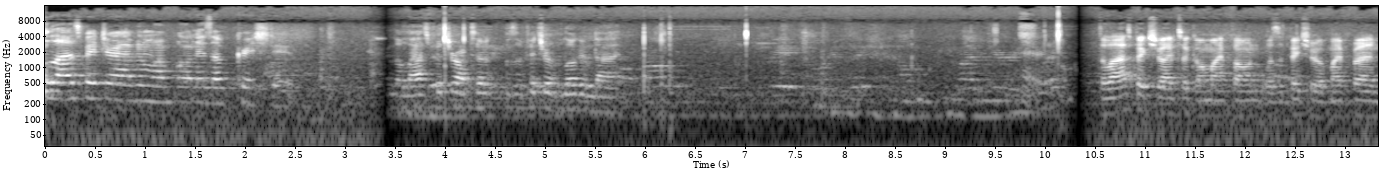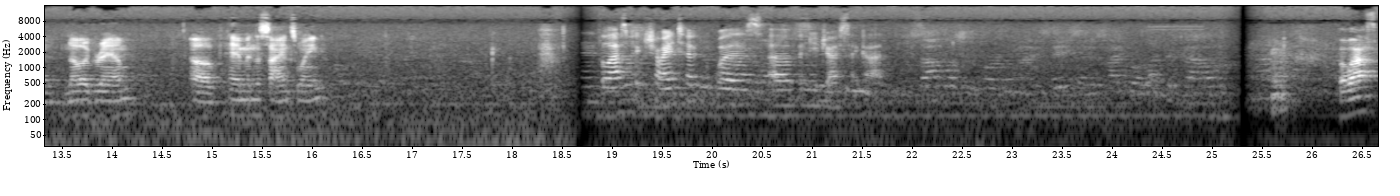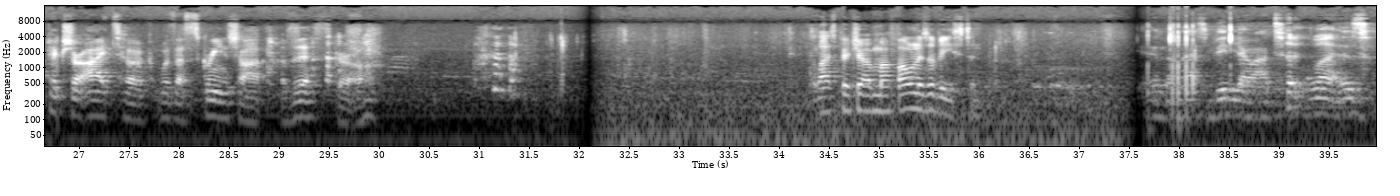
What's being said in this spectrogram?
The last picture I have in my phone is of Christian. The last picture I took was a picture of Logan Dye. The last picture I took on my phone was a picture of my friend Noah Graham, of him in the science wing. The last picture I took was of a new dress I got. The last picture I took was a screenshot of this girl. the last picture of my phone is of Easton. And the last video I took was.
